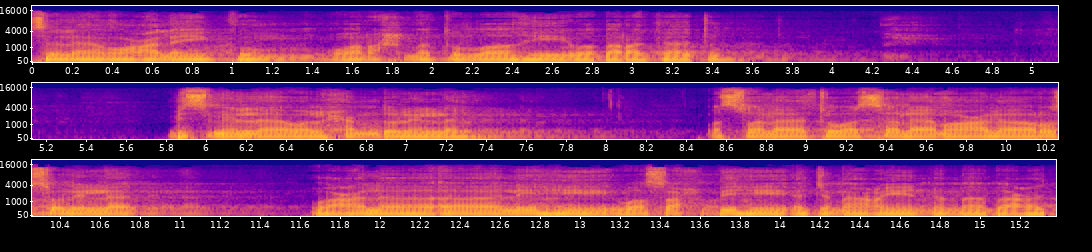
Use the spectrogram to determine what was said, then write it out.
السلام عليكم ورحمة الله وبركاته. بسم الله والحمد لله والصلاة والسلام على رسول الله وعلى آله وصحبه أجمعين أما بعد.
